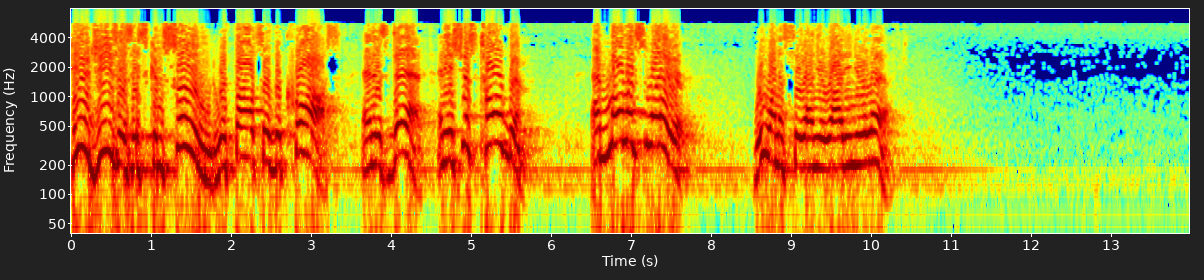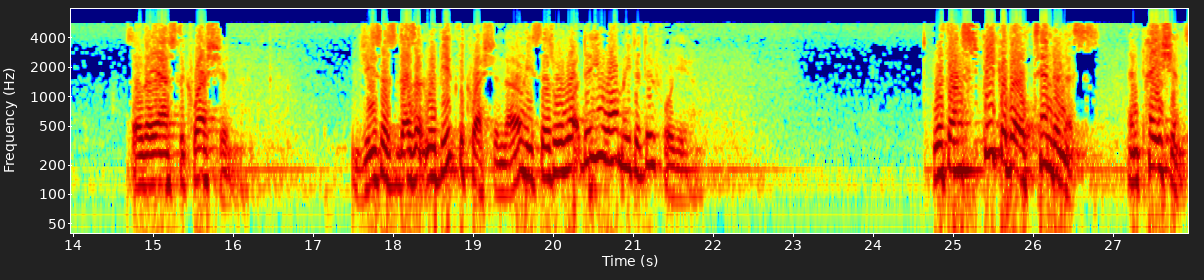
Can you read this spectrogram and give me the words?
Here Jesus is consumed with thoughts of the cross and his death, and he's just told them. And moments later, we want to sit on your right and your left. So they ask the question, Jesus doesn't rebuke the question, though. He says, Well, what do you want me to do for you? With unspeakable tenderness and patience,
